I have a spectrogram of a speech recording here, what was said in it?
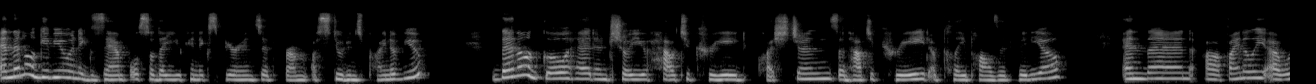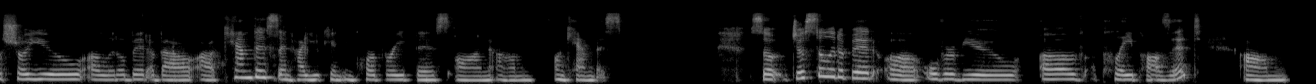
And then I'll give you an example so that you can experience it from a student's point of view. Then I'll go ahead and show you how to create questions and how to create a PlayPosit video. And then uh, finally, I will show you a little bit about uh, Canvas and how you can incorporate this on, um, on Canvas. So just a little bit uh, overview of PlayPosit. Um,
